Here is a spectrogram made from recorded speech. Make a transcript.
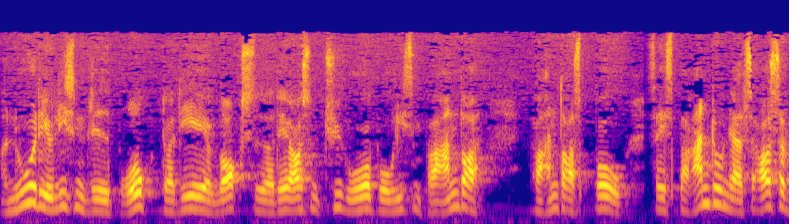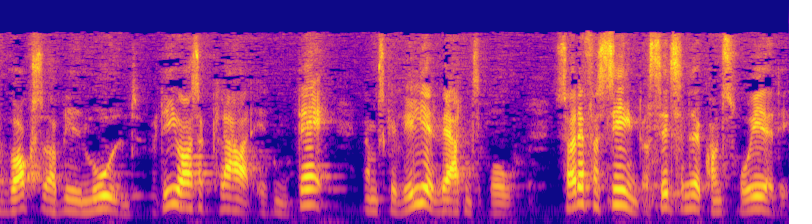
Og nu er det jo ligesom blevet brugt, og det er vokset, og det er også en tyk ordbog, ligesom på andre, på andre sprog. Så Esperanto er altså også vokset og blevet modent. Og det er jo også klart, at en dag, når man skal vælge et verdenssprog, så er det for sent at sætte sig ned og konstruere det.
